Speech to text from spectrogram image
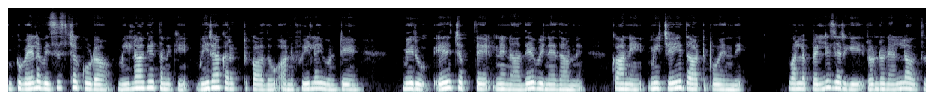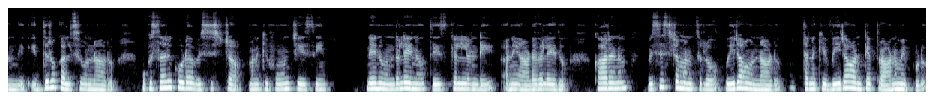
ఒకవేళ విశిష్ట కూడా మీలాగే తనకి వీరా కరెక్ట్ కాదు అని ఫీల్ అయి ఉంటే మీరు ఏది చెప్తే నేను అదే వినేదాన్ని. కానీ మీ చేయి దాటిపోయింది. వాళ్ళ పెళ్ళి జరిగి రెండు నెలలు అవుతుంది. ఇద్దరూ కలిసి ఉన్నారు. ఒకసారి కూడా విశిష్ట మనకి ఫోన్ చేసి నేను ఉండలేను తీసుకెళ్ళండి అని అడగలేదు. కారణం విశిష్ట మనసులో వీరా ఉన్నాడు. తనకి వీరా అంటే ప్రాణం ఎప్పుడు?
